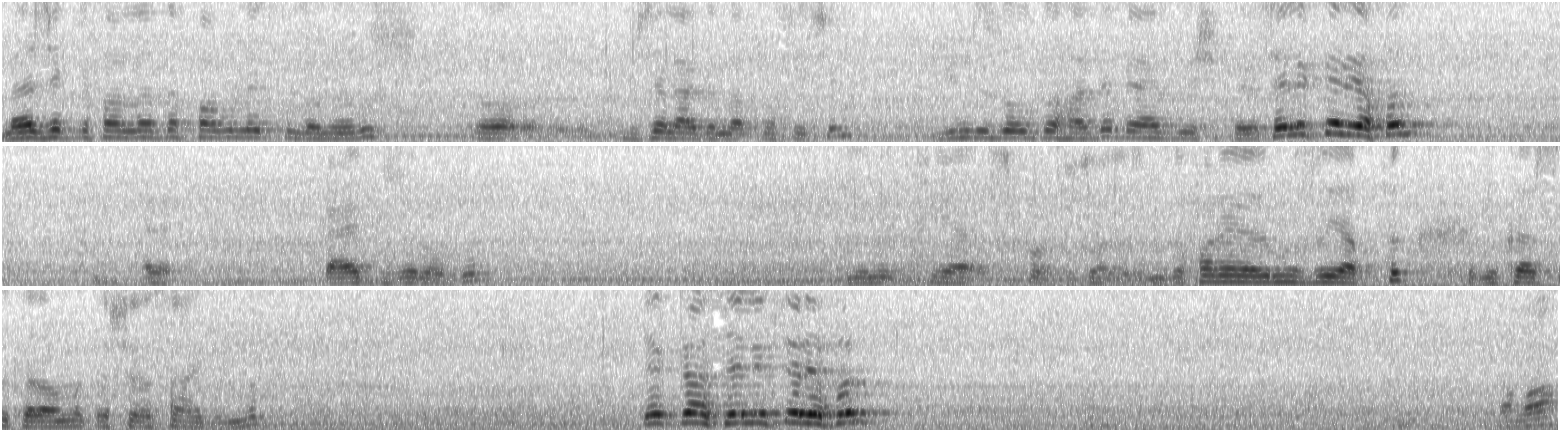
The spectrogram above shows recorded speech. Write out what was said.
Mercekli farlarda power led kullanıyoruz. O güzel aydınlatması için. Gündüz olduğu halde beyaz bir ışık veriyor. Selektör yapın. Evet. Gayet güzel oldu. Yeni Kia Sportage aracımıza far ayarımızı yaptık. Yukarısı karanlık, aşağısı aydınlık. Tekrar selektör yapın. Tamam.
